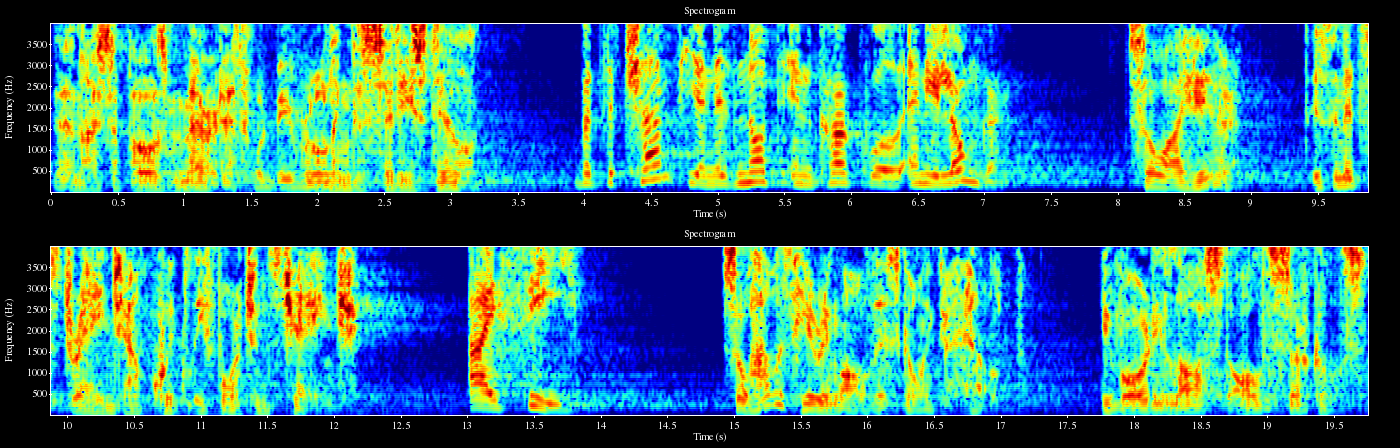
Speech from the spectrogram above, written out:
Then I suppose Meredith would be ruling the city still. but the champion is not in Kirkwall any longer. So I hear. Isn't it strange how quickly fortunes change? I see. So how is hearing all this going to help? You've already lost all the circles.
